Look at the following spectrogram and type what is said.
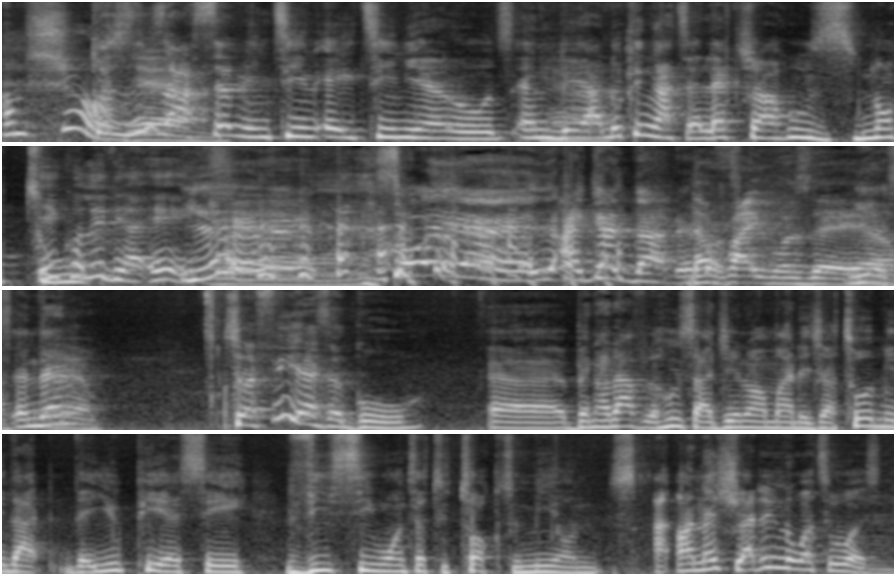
I'm sure. Because these Yeah. are 17, 18 year olds, and they are looking at a lecturer who's not too. Equally their age. Yeah. so yeah, I get that. That vibe was there. Yes, and then Yeah. So a few years ago, uh, Bernard Avle, who's our general manager, told me mm. that the UPSA VC wanted to talk to me on on an issue. I didn't know what it was. Mm.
